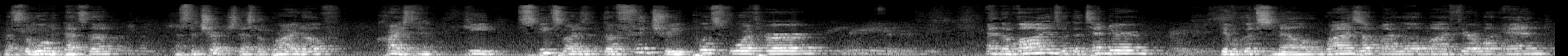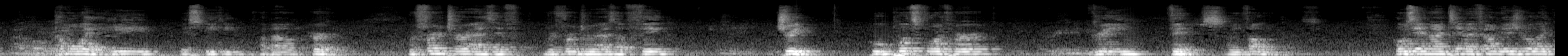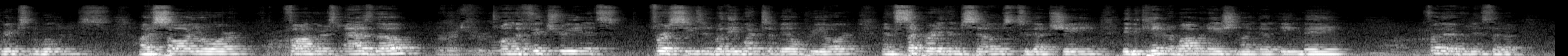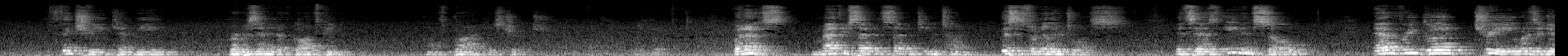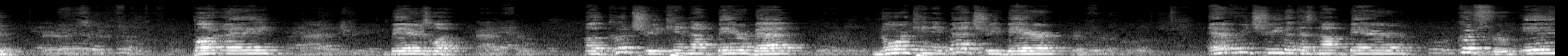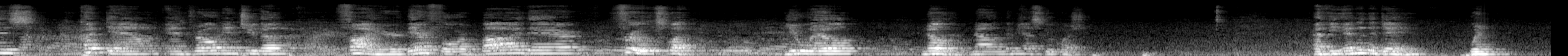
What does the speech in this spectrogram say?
That's the woman. That's the that's the church. That's the bride of Christ. And he speaks about it the fig tree puts forth her and the vines with the tender give a good smell. Rise up, my love, my fair one, and come away. He is speaking about her, referring to her as if referring to her as a fig tree who puts forth her green figs. Are you following us? Hosea 9:10, I found Israel like grapes in the wilderness. I saw your fathers as the on the fig tree in its first season, but they went to Baal Peor and separated themselves to that shame. They became an abomination like that thing. They further evidence that a fig tree can be representative of God's people, God's bride, His church. But notice Matthew 7, 17 and 20. This is familiar to us. It says, Even so, every good tree, what does it do? But a bad tree bears what? A good tree cannot bear bad, nor can a bad tree bear. Every tree that does not bear good fruit is cut down and thrown into the fire. Therefore, by their fruits, what? You will know them. Now, let me ask you a question. At the end of the day, when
